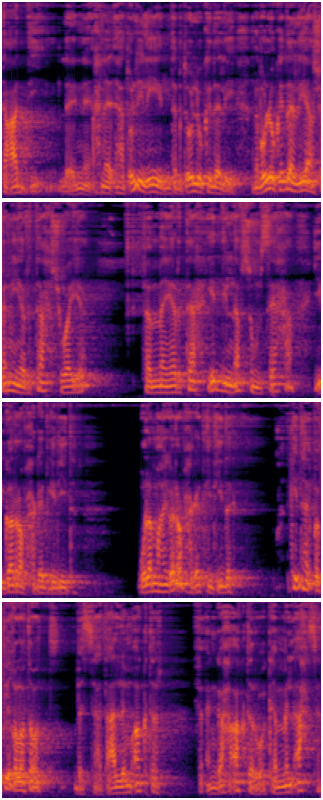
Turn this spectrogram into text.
تعدي لأن إحنا هتقول لي ليه؟ أنت بتقول له كده ليه؟ أنا بقول له كده ليه؟ عشان يرتاح شوية. فما يرتاح يدي لنفسه مساحة يجرب حاجات جديدة. ولما هيجرب حاجات جديدة أكيد هيبقى فيه غلطات بس هتعلم أكتر فأنجح أكتر وأكمل أحسن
